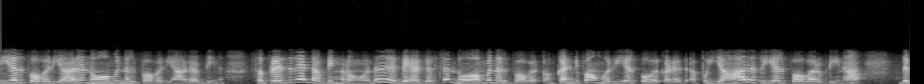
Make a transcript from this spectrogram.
ரியல் பவர் யார்? நாமினல் பவர் யார் அப்படின்னு. ஸோ பிரசிடென்ட் அப்படிங்கிறவங்க வந்து they are just a nominal power கண்டிப்பாக அவங்க ரியல் பவர் கிடையாது. அப்போ யார் ரியல் பவர் அப்படின்னா the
